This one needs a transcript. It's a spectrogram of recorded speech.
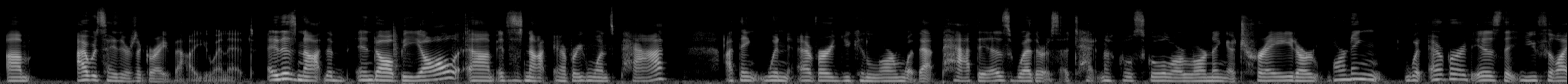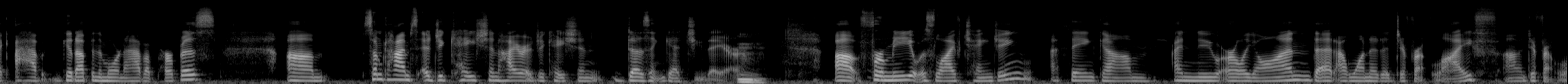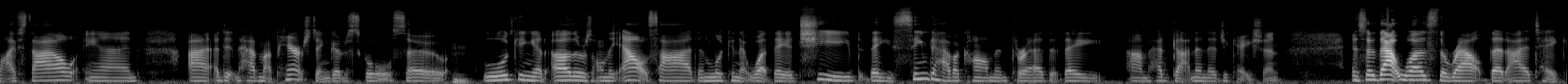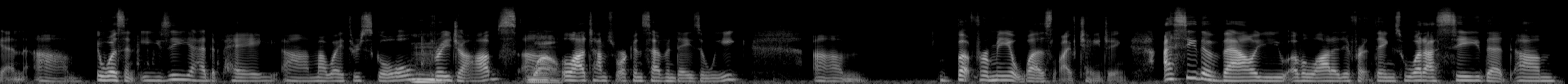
Um, I would say there's a great value in it. It is not the end all be all. Um, it is not everyone's path. I think whenever you can learn what that path is, whether it's a technical school or learning a trade or learning whatever it is that you feel like I have get up in the morning, I have a purpose. Um, sometimes education, higher education, doesn't get you there. Mm. Uh, for me, it was life changing. I think um, I knew early on that I wanted a different life, a uh, different lifestyle, and I, I, didn't have my parents didn't go to school. So, Mm. looking at others on the outside and looking at what they achieved, they seemed to have a common thread that they um, had gotten an education. And so that was the route that I had taken. Um, it wasn't easy. I had to pay um, my way through school, Mm. three jobs. Um, Wow. A lot of times working seven days a week. Um, but for me, it was life changing. I see the value of a lot of different things. What I see that um,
